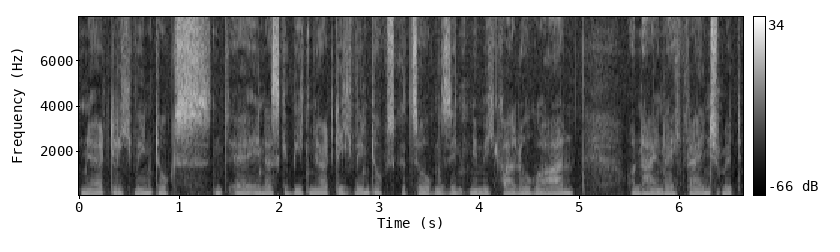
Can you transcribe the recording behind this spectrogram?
nördlich Windhugs, äh, in das Gebiet nördlich Windhugs gezogen sind, nämlich Karl Hugo Hahn und Heinrich Kleinschmidt,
